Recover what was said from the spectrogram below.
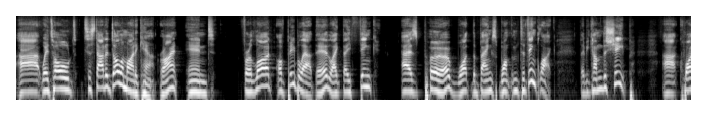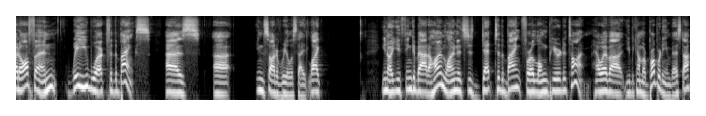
Uh, we're told to start a Dollarmite account, right? And for a lot of people out there, like they think as per what the banks want them to think like. They become the sheep. Uh, quite often, we work for the banks as uh, inside of real estate. Like, you know, you think about a home loan, it's just debt to the bank for a long period of time. However, you become a property investor,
